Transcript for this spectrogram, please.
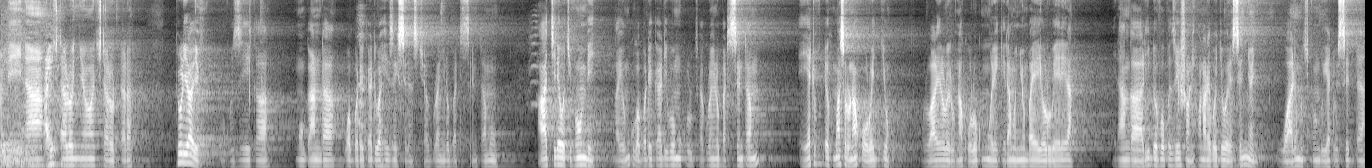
Amiina kitalo nnyo kitalo ddala. Tuli live mu kuziika muganda wa bodegaadi wa his excellence kyagulanyi robert sentamu. Akirewo kivumbi nga y'omu ku babodegaadi b'omukulu kyagulanyi robert sentamu eyatuvudde ku maaso olunaku olw'ejjo olwaleero lwe lunaku olw'okumuwerekera mu nnyumba ye ey'olubeerera era nga lead of opposition honorable joel ssennyonyi waali mu kitundu yatuuse dda.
